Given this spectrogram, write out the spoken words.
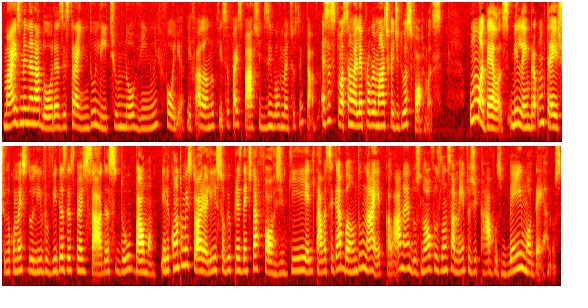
mais mineradoras extraindo lítio novinho em folha e falando que isso faz parte de desenvolvimento sustentável. Essa situação é problemática de duas formas. Uma delas me lembra um trecho no começo do livro Vidas Desperdiçadas, do Bauman. Ele conta uma história ali sobre o presidente da Ford, que ele estava se gabando na época lá, né, dos novos lançamentos de carros bem modernos.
